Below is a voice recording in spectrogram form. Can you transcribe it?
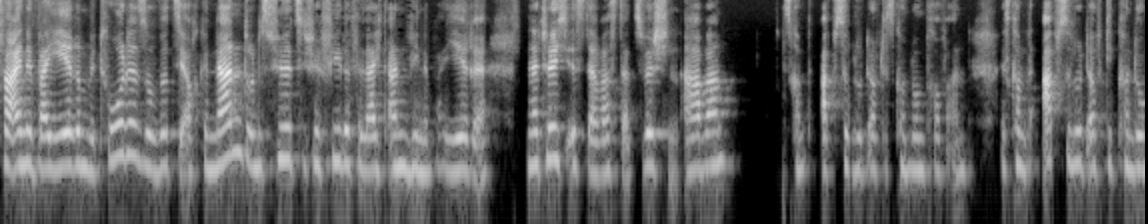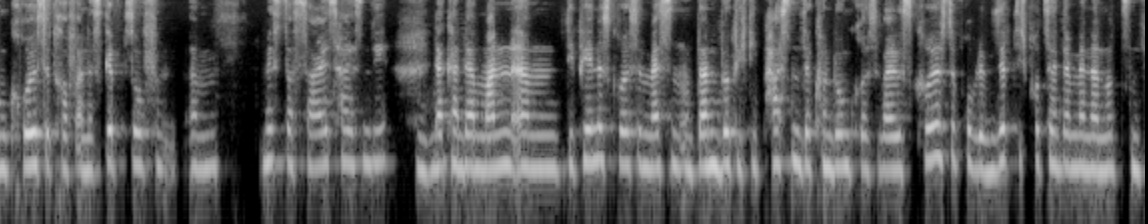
zwar eine Barrieremethode, so wird sie auch genannt, und es fühlt sich für viele vielleicht an wie eine Barriere. Natürlich ist da was dazwischen, aber es kommt absolut auf das Kondom drauf an. Es kommt absolut auf die Kondomgröße drauf an. Es gibt so von, ähm, Mr. Size heißen die. Mhm. Da kann der Mann ähm, die Penisgröße messen und dann wirklich die passende Kondomgröße, weil das größte Problem, 70 Prozent der Männer nutzen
